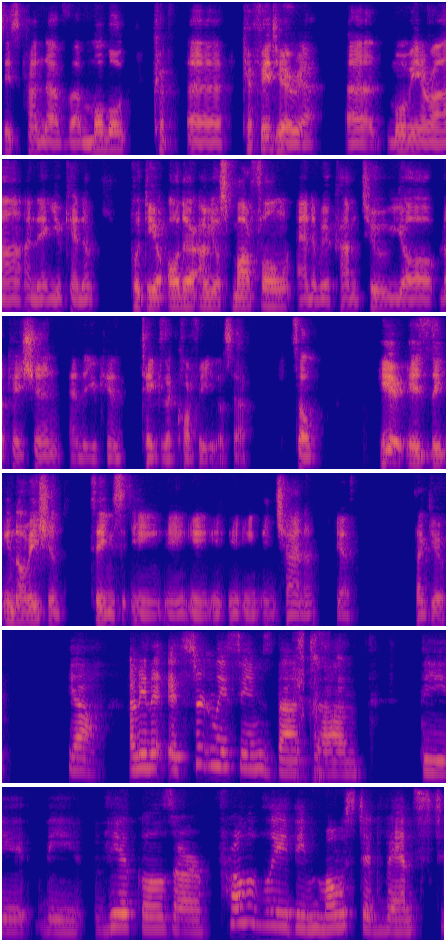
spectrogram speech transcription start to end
this kind of uh, mobile ca uh, cafeteria uh, moving around, and then you can put your order on your smartphone, and it will come to your location, and you can take the coffee yourself. So here is the innovation things in in in, in China. Yeah, thank you. Yeah, I mean, it, it certainly seems that um, the the vehicles are probably the most advanced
